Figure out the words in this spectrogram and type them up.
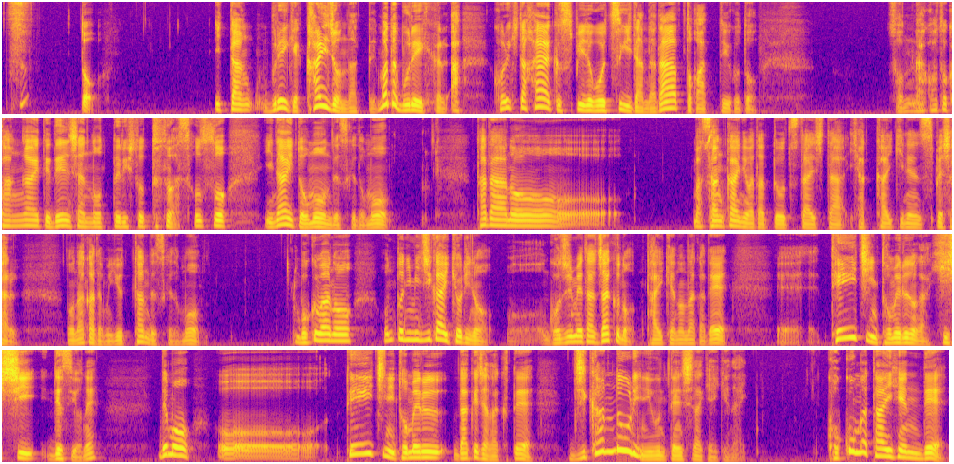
スッと一旦ブレーキが解除になってまたブレーキかかる。あこれきっと早くスピードが落ちすぎたんだなとかっていうことをそんなこと考えて電車に乗ってる人っていうのはそうそういないと思うんですけどもただあのまあ、3回にわたってお伝えした100回記念スペシャルの中でも言ったんですけども僕はあの本当に短い距離の 50m 弱の体験の中で、え、定位置に止めるのが必死ですよね。でも定位置に止めるだけじゃなくて時間通りに運転しなきゃいけない。ここが大変で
